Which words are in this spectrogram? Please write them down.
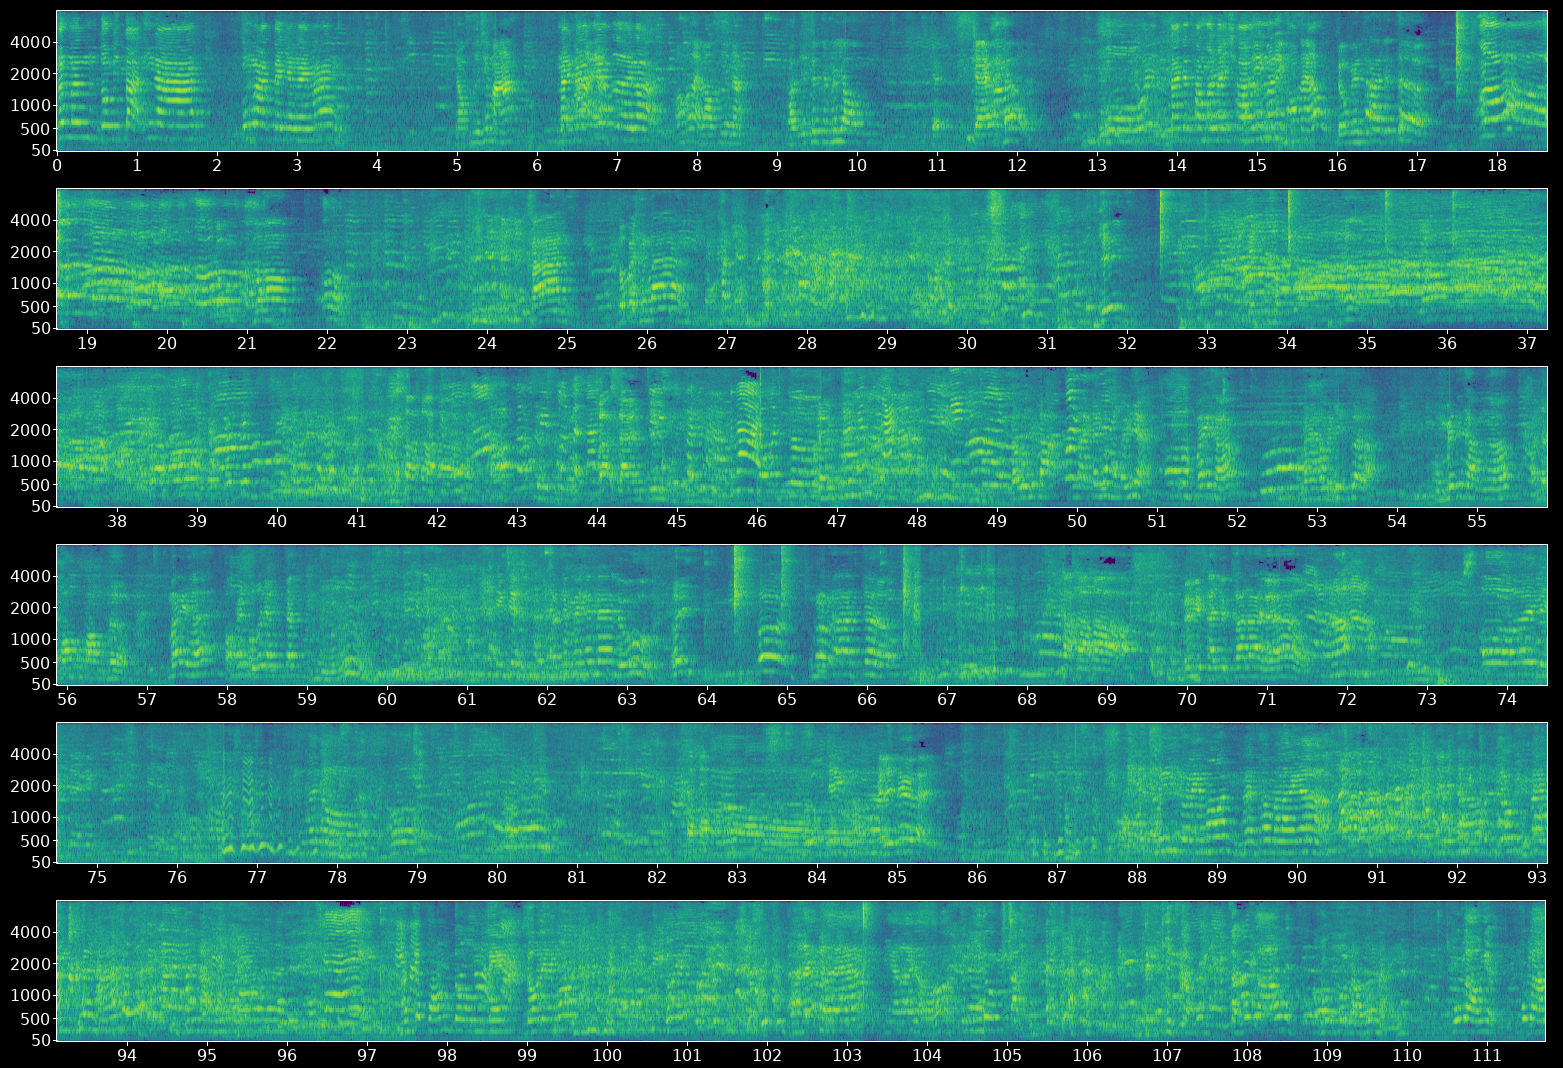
นั่นมันโดมิตะนี่นาเมื่อวานเป็นยังไงมั่งจะเอาคืนใช่ไหม นายหน้าเงียบเลยล่ะเอาเท่าไหร่เราเอาคืนอะตอนนี้ฉันจะไม่ยอมแกแกแล้วโอ้ยนายจะทำอะไรฉัมานดิมาดิพร้อมแล้วโดเมนท่าฉันเถอะอ้าวลงมอบอ้าวคานลงไปข้างล่างยิงเออยอม แล้วมีปืนแบบนั้นสะใจจริงไม่ได้โดนเลยเต็มที่ยิงปืนแล้วโนบิตะนายแกล้งทำไมเนี่ยไม่ครับนายทำแบบนี้เพื่อนล่ะ ผมไม่ได้ทำครับฉันจะฟ้องผู้ปกครองเธอ ไม่นะบอกแค่สูงแล้วยังจะหืมฉันจะไม่ให้แม่รู้ เฮ้ย เออไม่กล้าเจอฮ่าฮ่าฮ่าไม่มีใครหยุดข้าได้แล้ว โอ้ยเด็กไม่นอนโอ้ยลงจริงไปเรื่อยเฮ้ยโดเรมอนนายทำอะไรอะๆเดียวถึงนายยิงเพื่อนนะใช่มันจะฟ้องโดมเลโดเรมอนโดเรมอนมาแล้วมาแล้ว เหรอจะมีโดมิตะกี่สั่งสั่งพวกเราพวกพวกเราเพื่อนไหน พวกเราเนี่ยพวกเรา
